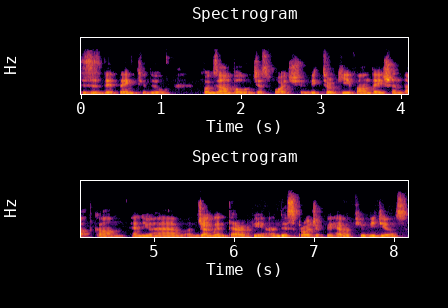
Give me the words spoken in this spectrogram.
this is the thing to do. For example, just watch victorkeyfoundation.com and you have a juggling therapy and this project. We have a few videos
